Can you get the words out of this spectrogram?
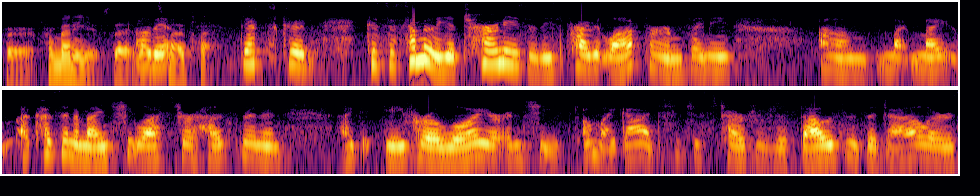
for, for many years. That, Oh, that's that- my plan. That's good, because some of the attorneys in these private law firms, I mean, um, my, my, a cousin of mine, she lost her husband, and I gave her a lawyer, and she, oh my God, she just charges her thousands of dollars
